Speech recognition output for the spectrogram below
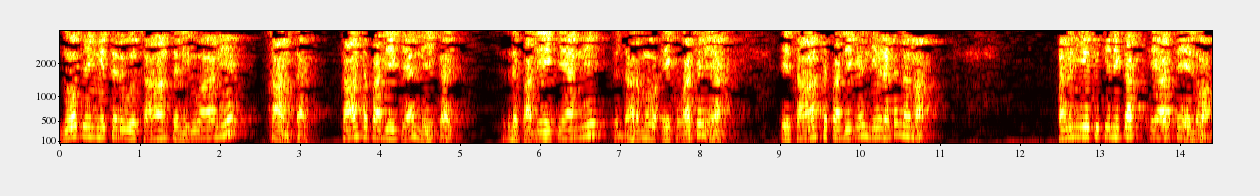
ලෝකෙන් ඈතර වූ සාන්ත නිර්වාණය සාන්තයි. සාන්ත පදේ කියන්නේ ඒකයි. එතන පදේ කියන්නේ ධර්ම ඒක වචනයක්. ඒ සාන්ත පදේ කියන්නේ නිවනට නම. පැමිණිය යුතු කියන එකත් ඒ අර්ථය එනවා.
